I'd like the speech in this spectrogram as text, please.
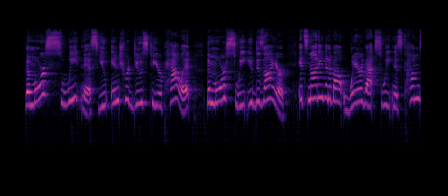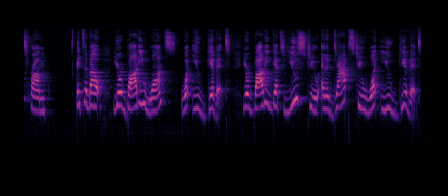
The more sweetness you introduce to your palate, the more sweet you desire. It's not even about where that sweetness comes from. It's about your body wants what you give it. Your body gets used to and adapts to what you give it.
